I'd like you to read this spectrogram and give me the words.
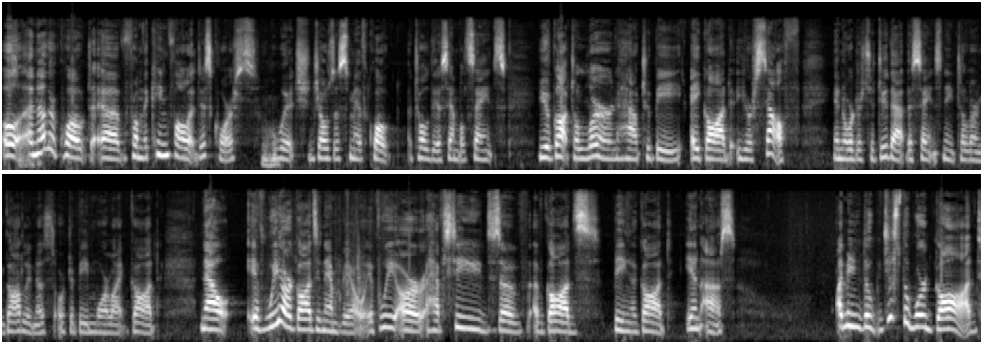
Well, another quote uh, from the King Follett Discourse, Mm-hmm. which Joseph Smith quote told the assembled saints, "You've got to learn how to be a god yourself. In order to do that, the saints need to learn godliness or to be more like God." Now, if we are gods in embryo, if we are have seeds of, of gods being a god in us, I mean, the, just the word God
